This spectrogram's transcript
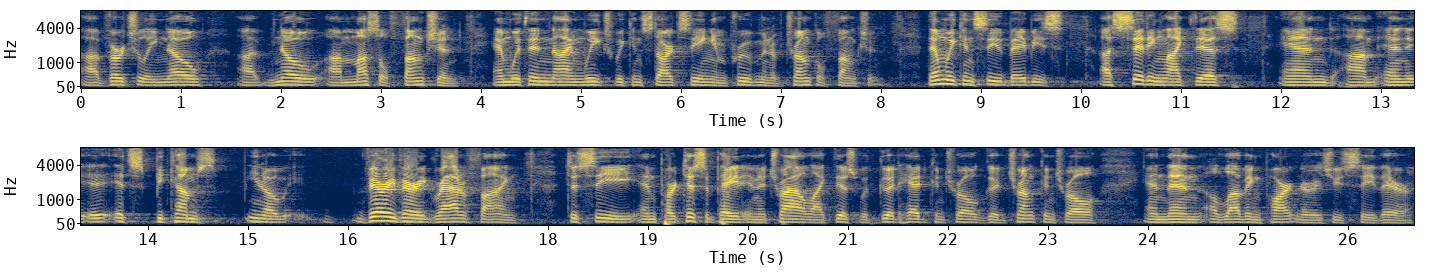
uh, virtually no, uh, no uh, muscle function, and within nine weeks, we can start seeing improvement of truncal function. Then we can see babies uh, sitting like this, and, um, and it it's becomes, you know, very, very gratifying to see and participate in a trial like this with good head control, good trunk control, and then a loving partner, as you see there.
